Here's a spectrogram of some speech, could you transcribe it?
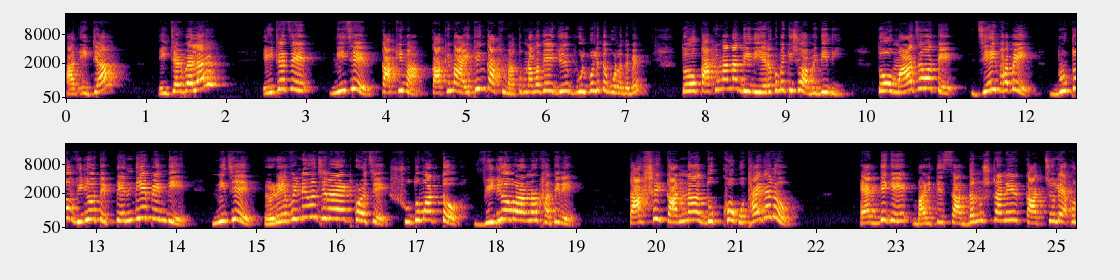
আর এইটা? এইটার বেলায়? এইটা যে নিজের কাকিমা কাকিমা আই থিঙ্ক কাকিমা, তোমরা আমাদের যদি ভুল বলি তো বলে দেবে। তো কাকিমা না দিদি, এরকমই কিছু হবে দিদি। তো মারা যাওয়াতে যেইভাবে দুটো ভিডিওতে পেন দিয়ে পেন দিয়ে নিজে রেভিনিউ জেনারেট করেছে শুধুমাত্র ভিডিও বানানোর খাতিরে। তার সেই কান্না দুঃখ কোথায় গেল? একদিকে বাড়িতে শ্রাদ্ধানুষ্ঠানের কাজ চলে এখন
